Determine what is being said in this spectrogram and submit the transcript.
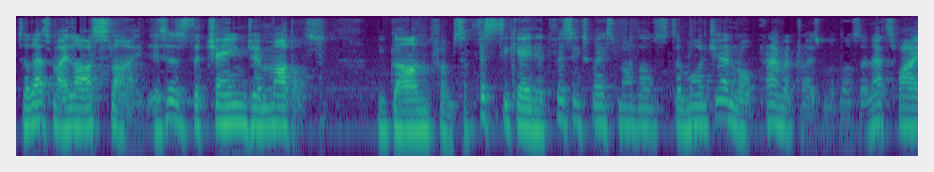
so that's my last slide. This is the change in models. We've gone from sophisticated physics-based models to more general parameterized models. And that's why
